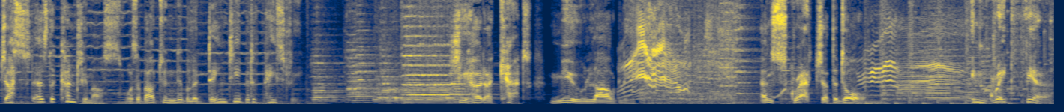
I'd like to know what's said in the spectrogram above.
just as the country mouse was about to nibble a dainty bit of pastry, she heard a cat mew loudly and scratch at the door. In great fear,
